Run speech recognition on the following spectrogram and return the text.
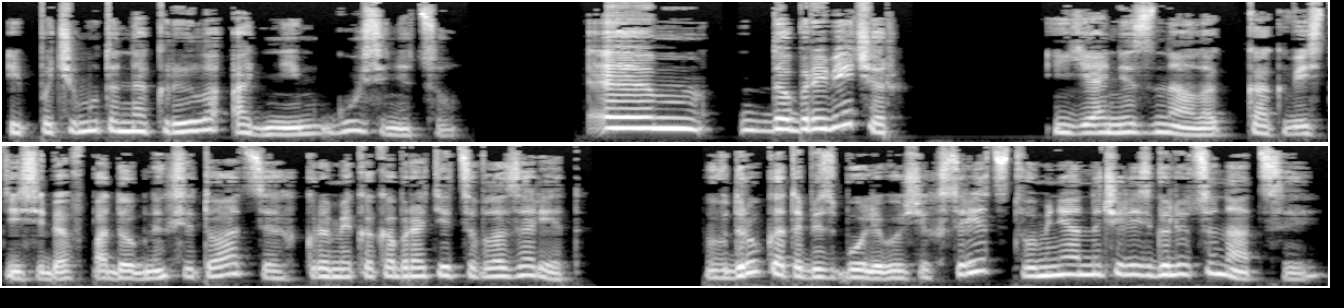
и почему-то накрыло одним гусеницу. «Эм, добрый вечер?» Я не знала, как вести себя в подобных ситуациях, кроме как обратиться в лазарет. Вдруг от обезболивающих средств у меня начались галлюцинации.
